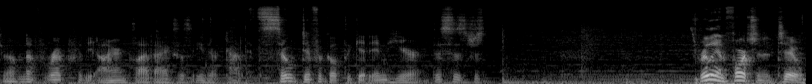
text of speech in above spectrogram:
Don't have enough rep for the ironclad access either. God, it's so difficult to get in here. This is just... It's really unfortunate, too.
